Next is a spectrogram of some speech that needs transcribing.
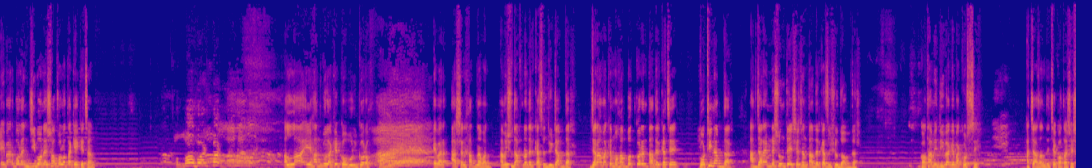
এবার বলেন জীবনে সফলতা কে কে চান? আল্লাহ এই হাতগুলাকে কবুল করো। এবার আসেন হাত নামান আমি শুধু আপনাদের কাছে দুইটা আবদার। যারা আমাকে মহাব্বত করেন তাদের কাছে কঠিন আবদার। আর যারা এমনি শুনতে এসেছেন তাদের কাছে শুধু আবদার। কথা আমি দুই ভাগে বা করছি। আচ্ছা আজান দিচ্ছে কথা শেষ।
